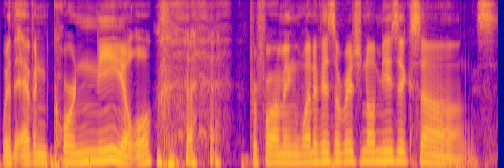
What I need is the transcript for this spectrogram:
with Evan Corneal performing one of his original music songs.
